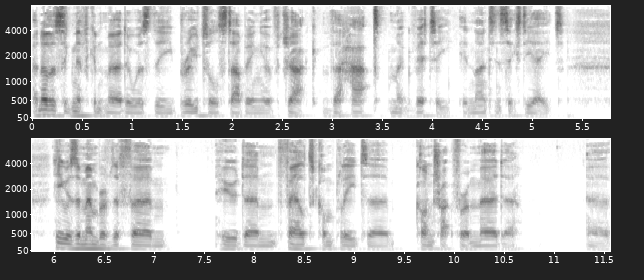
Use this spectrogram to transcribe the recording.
Another significant murder was the brutal stabbing of Jack the Hat McVitie in 1968. He was a member of the firm who'd um, failed to complete a contract for a murder uh,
